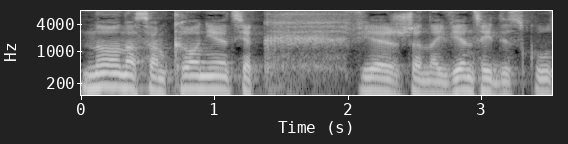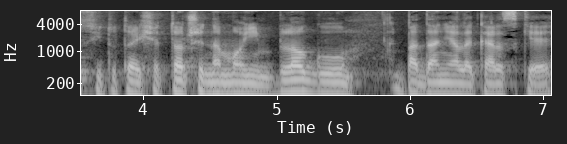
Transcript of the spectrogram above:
No, na sam koniec, jak wiesz, że najwięcej dyskusji tutaj się toczy na moim blogu badania lekarskie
